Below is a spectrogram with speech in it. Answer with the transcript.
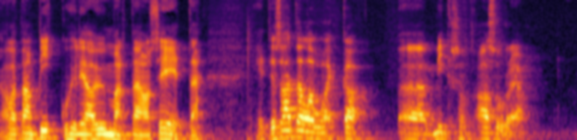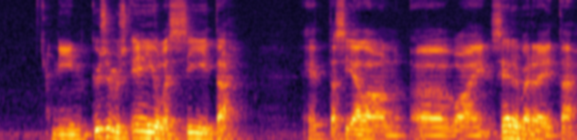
aletaan pikkuhiljaa ymmärtää on se, että, että jos ajatellaan vaikka Microsoft Azurea, niin kysymys ei ole siitä, että siellä on vain servereitä,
